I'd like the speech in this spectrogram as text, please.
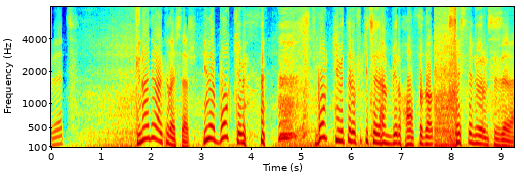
Evet. Günaydın arkadaşlar. Yine bok gibi bok gibi trafik içeren bir haftadan sesleniyorum sizlere.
